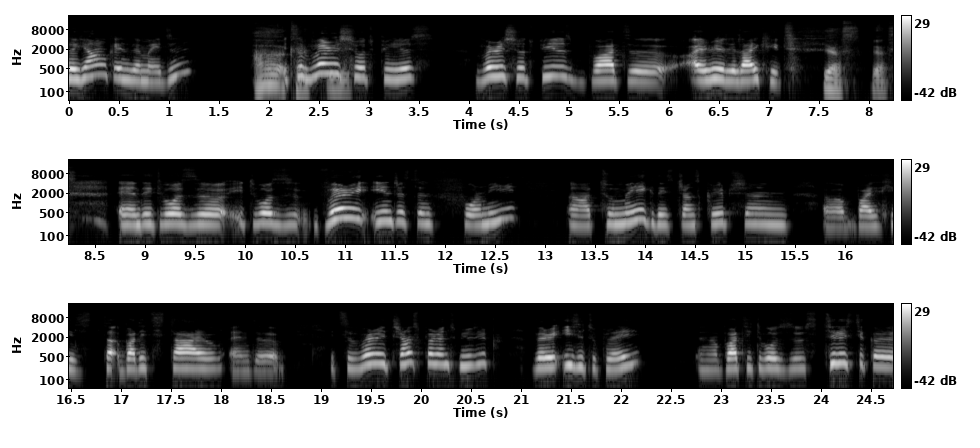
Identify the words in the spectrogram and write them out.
The Young and the Maiden. ah, okay. It's a very Mhm. short piece. Very short piece, but uh, I really like it. Yes, yes. and it was uh, it was very interesting for me uh, to make this transcription uh, by his st- by its style and uh, it's a very transparent music very easy to play uh, but it was uh, stylistically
